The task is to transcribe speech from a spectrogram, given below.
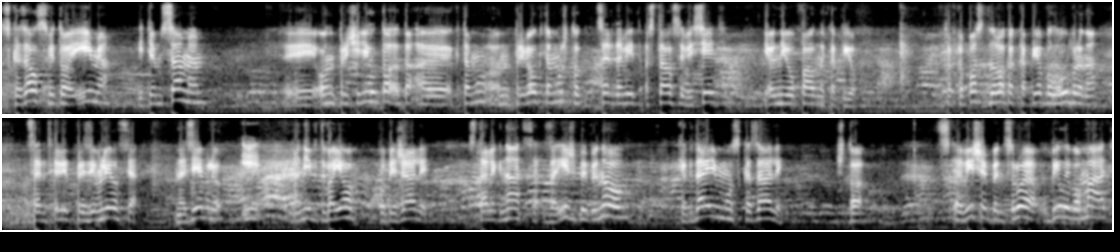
сказал святое имя, и тем самым э, он причинил то, то, э, к тому, он привел к тому, что царь Давид остался висеть, и он не упал на копье. Только после того, как копье было убрано, царь Давид приземлился на землю, и они вдвоем побежали, стали гнаться за Ишбебином, когда ему сказали, что Виша бен Цруя убил его мать,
